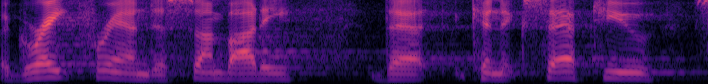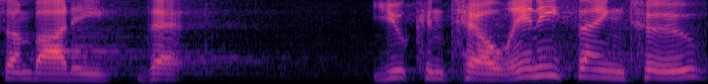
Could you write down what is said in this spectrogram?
A great friend is somebody that can accept you, somebody that you can tell anything to,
